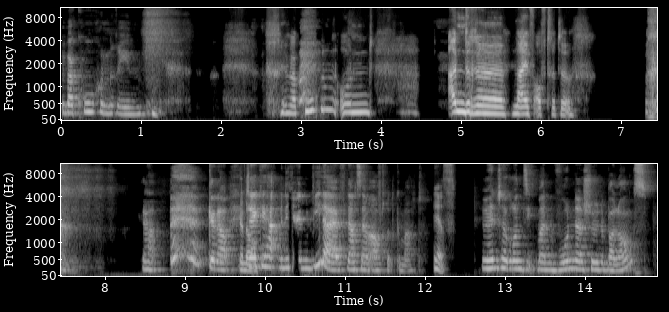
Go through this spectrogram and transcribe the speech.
über Kuchen reden. über Kuchen und andere Live-Auftritte. Ja, genau. Genau. JK hat nämlich einen V-Live nach seinem Auftritt gemacht. Yes. Im Hintergrund sieht man wunderschöne Ballons.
